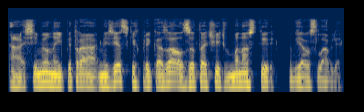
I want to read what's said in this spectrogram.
а Семена и Петра Мизецких приказал заточить в монастырь в Ярославле.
